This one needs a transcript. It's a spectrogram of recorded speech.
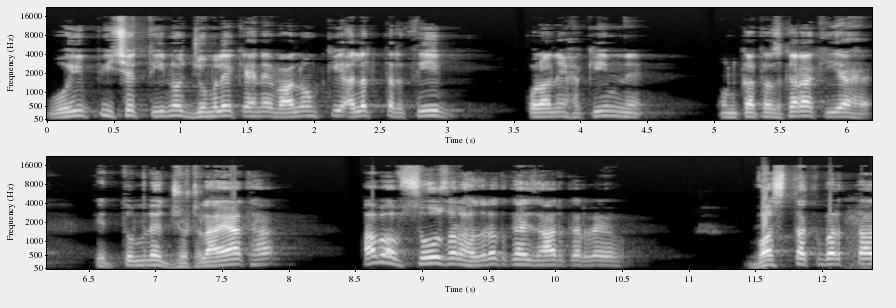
وہی پیچھے تینوں جملے کہنے والوں کی الگ ترتیب قرآن حکیم نے ان کا تذکرہ کیا ہے کہ تم نے جھٹلایا تھا، اب افسوس اور حضرت کا اظہار کر رہے ہو۔ وسط برتا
